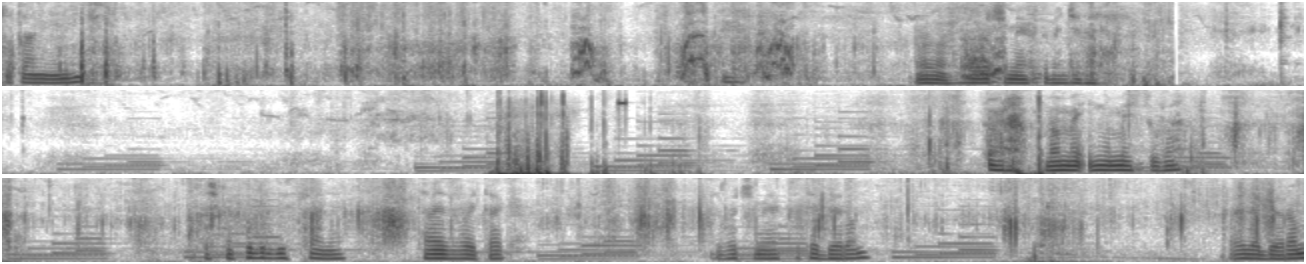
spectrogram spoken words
totalnie nic. Dobra, zobaczymy jak to będzie dalej. Stronie. Tam jest Wojtek. Zobaczymy jak tutaj biorą. O ile biorą.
